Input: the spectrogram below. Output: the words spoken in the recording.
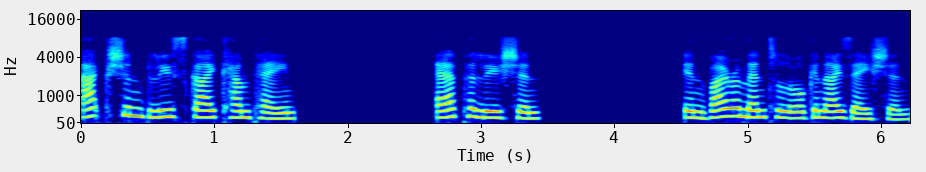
Action Blue Sky Campaign Air pollution Environmental organization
